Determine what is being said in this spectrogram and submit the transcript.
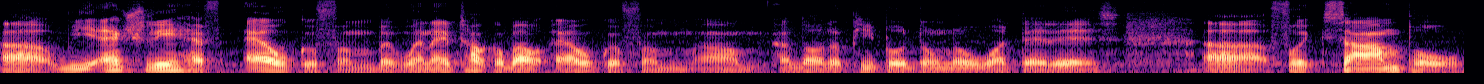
Uh, we actually have algorithm, but when I talk about algorithm, um, a lot of people don't know what that is. Uh, for example,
